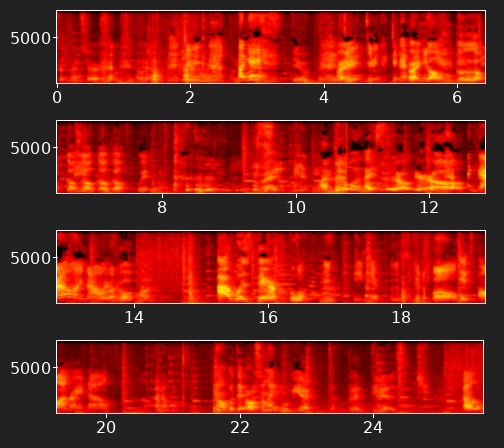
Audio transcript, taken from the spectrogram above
Sit in that chair and we'll see how it Jimmy. Okay. Stupid. Alright, Jimmy. Jimmy. alright, go. Go, go, go, go, go, go, go. Wait. Alright, I'm oh, nice throw, girl. I got it now. alright, go, come. I was there for oh, you. Eating it. This is gonna fall. It's on right now. I know. No, but they also like movie ideas. I'll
